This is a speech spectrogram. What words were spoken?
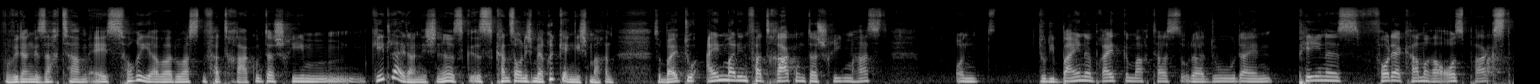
wo wir dann gesagt haben, ey, sorry, aber du hast einen Vertrag unterschrieben, geht leider nicht. Ne? Das, das kannst du auch nicht mehr rückgängig machen. Sobald du einmal den Vertrag unterschrieben hast und du die Beine breit gemacht hast oder du deinen Penis vor der Kamera auspackst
